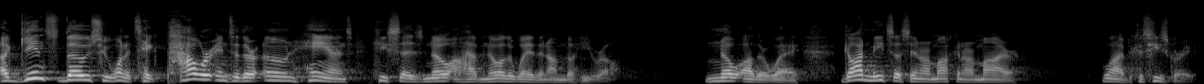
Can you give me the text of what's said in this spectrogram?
against those who want to take power into their own hands, he says, No, I'll have no other way than I'm the hero. No other way. God meets us in our muck and our mire. Why? Because he's great.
